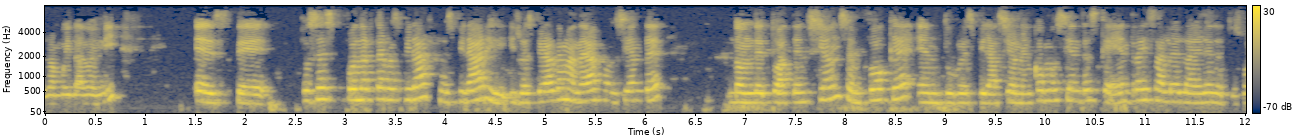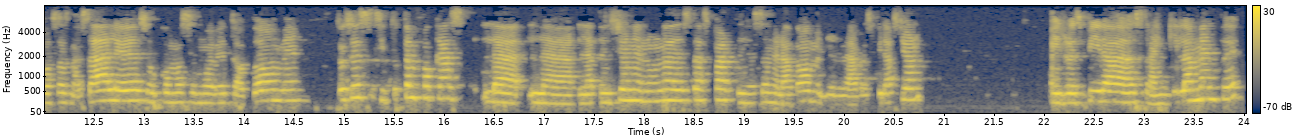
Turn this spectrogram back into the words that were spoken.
era muy dado en mí, este, pues es ponerte a respirar, respirar y, respirar de manera consciente, donde tu atención se enfoque en tu respiración, en cómo sientes que entra y sale el aire de tus fosas nasales o cómo se mueve tu abdomen. Entonces, si tú te enfocas la, la, la atención en una de estas partes, ya sea en el abdomen en la respiración, y respiras tranquilamente,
